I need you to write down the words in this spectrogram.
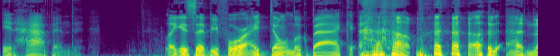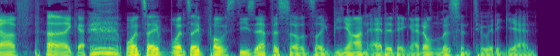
It happened. Like I said before, I don't look back enough. like uh, once I once I post these episodes, like beyond editing, I don't listen to it again.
